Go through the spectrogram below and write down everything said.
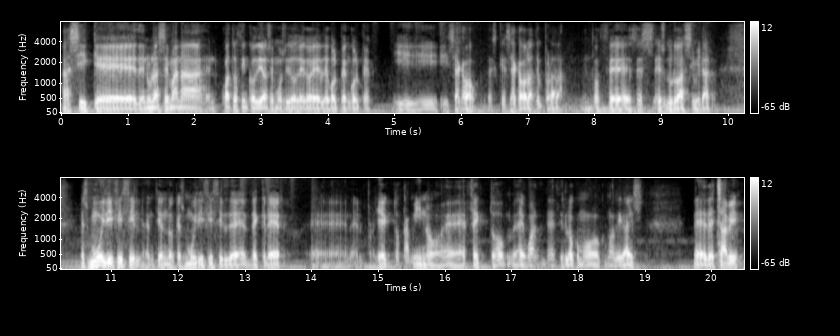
Así que en una semana, en cuatro o cinco días hemos ido de, de golpe en golpe y, y se ha acabado. Es que se ha acabado la temporada. Entonces es, es duro asimilar. Es muy difícil, entiendo que es muy difícil de, de creer eh, en el proyecto, camino, eh, efecto, me da igual, de decirlo como, como digáis, eh, de Xavi,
